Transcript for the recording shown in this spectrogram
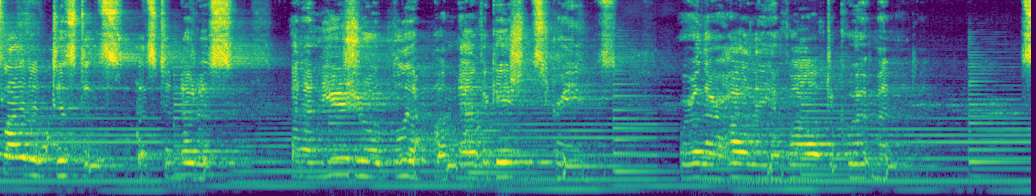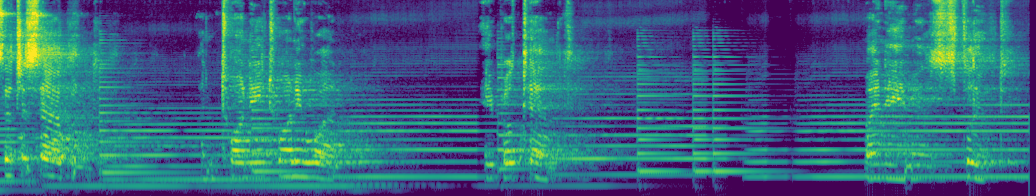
slight a distance as to notice an unusual blip on navigation screens or other highly evolved equipment, such as happened in 2021, April 10th. My name is Flute.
